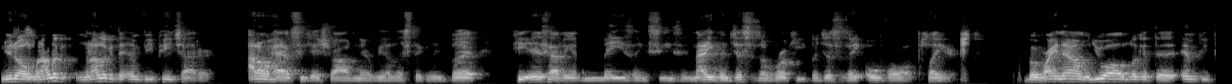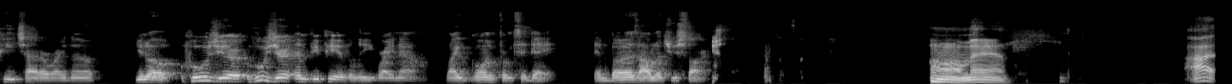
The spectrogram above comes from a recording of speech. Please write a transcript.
you know, when I look when I look at the MVP chatter, I don't have CJ Stroud in there realistically, but he is having an amazing season. Not even just as a rookie, but just as a overall player. But right now, when you all look at the MVP chatter right now, you know who's your who's your MVP of the league right now? Like going from today. And Buzz, I'll let you start. Oh man, I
